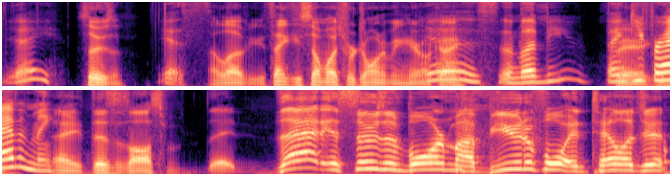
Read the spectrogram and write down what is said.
Yay. Susan, Yes. I love you. Thank you so much for joining me here. Okay. Yes. I love you. Thank Very you for good. having me. Hey, this is awesome. That is Susan Bourne, my beautiful, intelligent,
